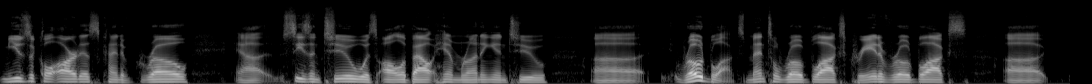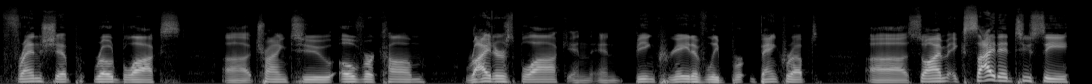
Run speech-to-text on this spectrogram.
musical artist kind of grow. Uh, season two was all about him running into uh, roadblocks, mental roadblocks, creative roadblocks, uh, friendship roadblocks, uh, trying to overcome writer's block and and being creatively br- bankrupt. Uh, so I'm excited to see.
